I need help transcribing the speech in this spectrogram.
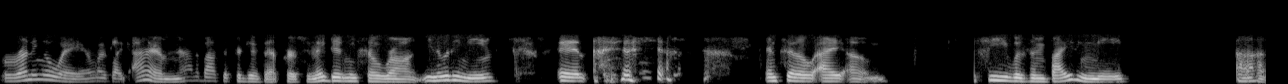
running away. I was like, I am not about to forgive that person. They did me so wrong. You know what I mean? And and so I um she was inviting me uh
